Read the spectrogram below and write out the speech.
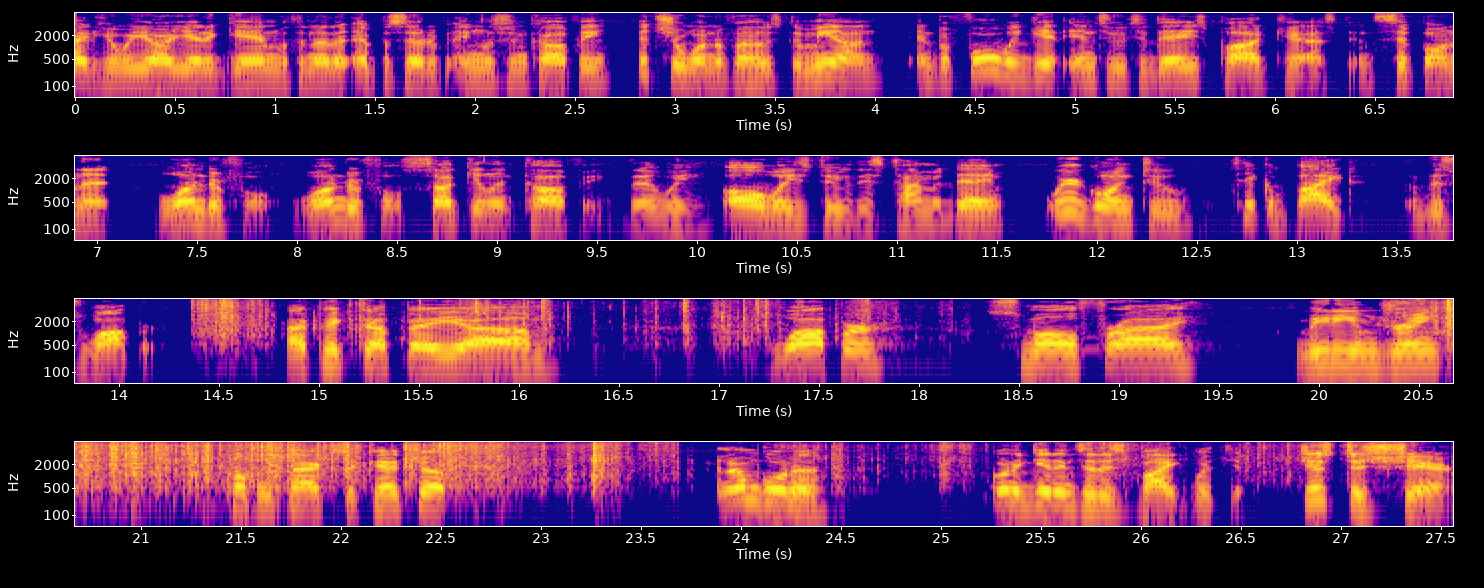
right, here we are yet again with another episode of English and Coffee. It's your wonderful host, Mian. And before we get into today's podcast and sip on that wonderful, wonderful, succulent coffee that we always do this time of day, we're going to take a bite of this Whopper. I picked up a um, Whopper, small fry, medium drink, couple packs of ketchup, and I'm going to get into this bite with you just to share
